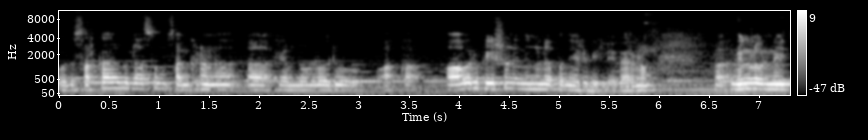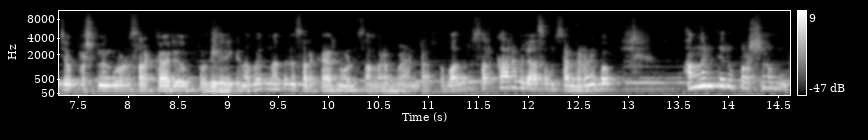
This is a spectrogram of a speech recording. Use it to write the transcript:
ഒരു സർക്കാർ വിലാസം സംഘടന എന്നുള്ള ഒരു ആ- ഒരു ഭീഷണി നിങ്ങൾ അപ്പോൾ നേരിടില്ലേ? കാരണം നിങ്ങൾ ഉന്നയിച്ച പ്രശ്നങ്ങളോട് സർക്കാർ പ്രതികരിക്കണം അപ്പോൾ എന്നാൽ പിന്നെ സർക്കാരിനോട് സമരം വേണ്ട. അപ്പോൾ അതൊരു സർക്കാർ വിലാസം സംഘടന. ഇപ്പം അങ്ങനത്തെ ഒരു പ്രശ്നം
